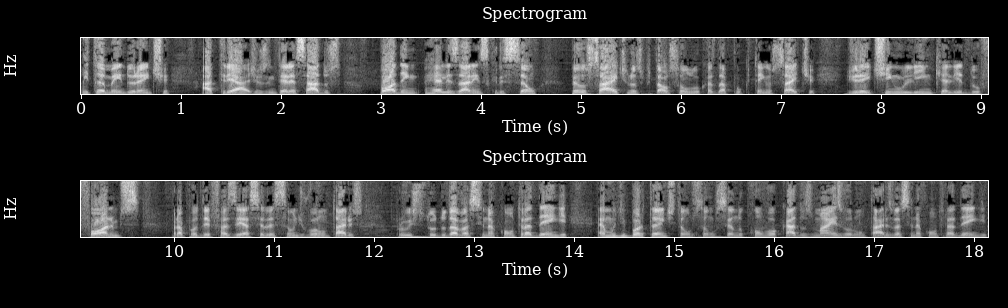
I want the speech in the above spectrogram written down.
e também durante a triagem. Os interessados podem realizar a inscrição pelo site no Hospital São Lucas da PUC tem o site direitinho, o link ali do Forms para poder fazer a seleção de voluntários para o estudo da vacina contra a dengue. É muito importante, então estão sendo convocados mais voluntários. Vacina contra a dengue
